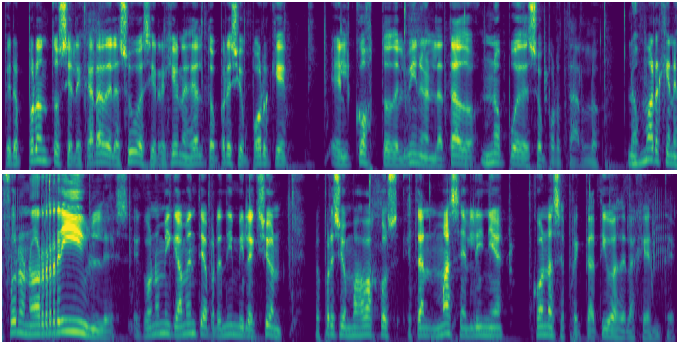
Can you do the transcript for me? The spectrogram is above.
pero pronto se alejará de las uvas y regiones de alto precio porque el costo del vino enlatado no puede soportarlo. Los márgenes fueron horribles. Económicamente aprendí mi lección. Los precios más bajos están más en línea con las expectativas de la gente.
